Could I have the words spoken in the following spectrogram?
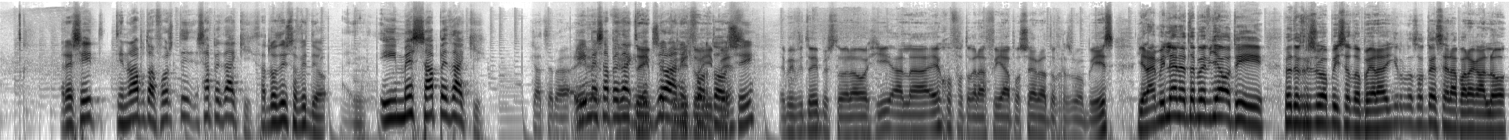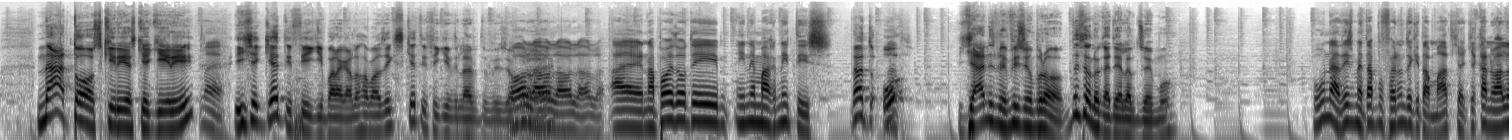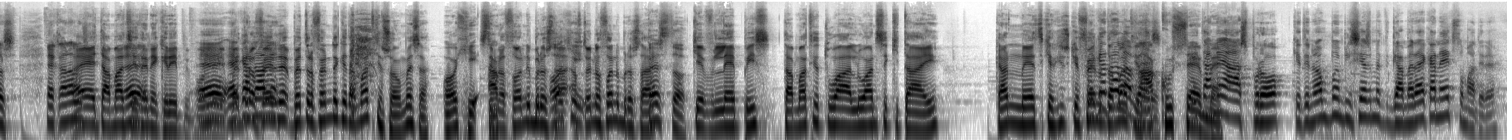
Ρε, εσύ, την ώρα που τα φόρησε, σαν παιδάκι. Θα το δεις στο βίντεο. Ναι. Είμαι σαν παιδάκι. Κάτσε να. Είμαι σαν παιδάκι, δεν ξέρω αν έχει φορτώσει. Επειδή το είπες τώρα, όχι, αλλά έχω φωτογραφία από σένα να το χρησιμοποιείς. Για να μην λένε τα παιδιά ότι δεν το χρησιμοποιείς εδώ πέρα. Γύρω στο 4, παρακαλώ. Νάτο, κυρίες και κύριοι. Ναι. Είχε και τη θήκη, παρακαλώ. Θα μας δείξεις και τη θήκη δηλαδή του Vision. Pro, Όλα, ε. όλα, όλα. όλα. Α, ε, να πω εδώ ότι είναι μαγνήτης. Να το. Ο... Γιάννης με Vision Pro. Δεν θέλω κάτι άλλο από τη ζωή μου. Πού να δεις μετά που φαίνονται και τα μάτια και έκανε ο άλλο. Έκανε άλλος- Ε, τα μάτια Ε, δεν είναι creepy. Πολύ. ε, Πέτρο, έκανε άλλο- φαίνεται, Πέτρο, φαίνονται και τα μάτια σου μέσα. Όχι. Στην α- οθόνη μπροστά. Όχι. Αυτό είναι οθόνη μπροστά. Πες το. Και βλέπεις τα μάτια του άλλου, αν σε κοιτάει, κάνουν έτσι και αρχίζουν και Δεν φαίνονται τα μάτια κατάλαβες. σου. Άκουσέ Ήτανε με. άσπρο και την ώρα που με πλησίαζε με την κάμερα έκανε έτσι το μάτι, ρε.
